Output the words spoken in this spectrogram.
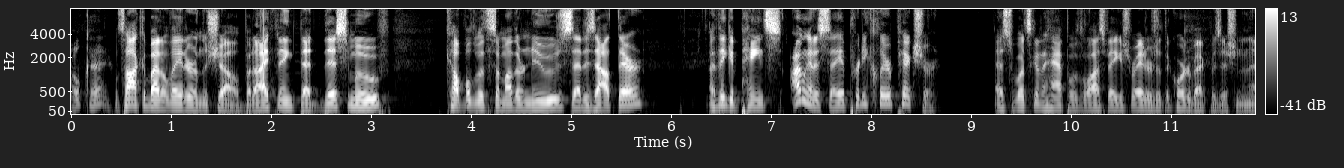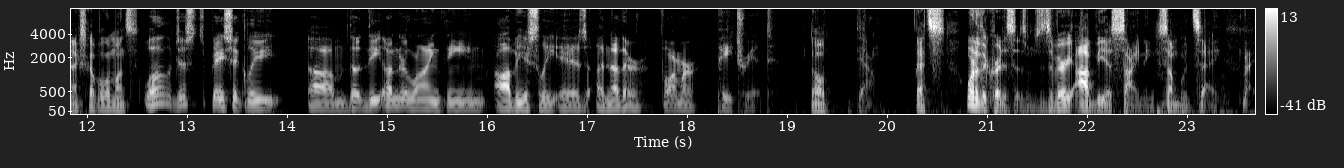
okay. We'll talk about it later in the show. But I think that this move, coupled with some other news that is out there, I think it paints, I'm going to say, a pretty clear picture as to what's going to happen with the Las Vegas Raiders at the quarterback position in the next couple of months. Well, just basically, um, the the underlying theme obviously is another former Patriot. Oh, yeah. That's one of the criticisms. It's a very obvious signing, some would say. Right.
